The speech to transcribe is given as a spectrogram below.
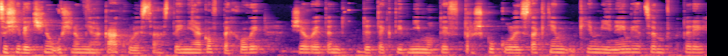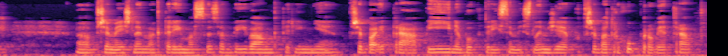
což je většinou už jenom nějaká kulisa. Stejně jako v Pechovi, že je ten detektivní motiv trošku kulisa k těm, k těm jiným věcem, o kterých přemýšlím a kterými se zabývám, který mě třeba i trápí, nebo který si myslím, že je potřeba trochu provětrat.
